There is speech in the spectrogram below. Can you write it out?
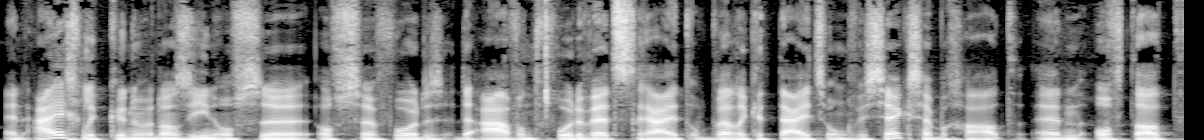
En eigenlijk kunnen we dan zien of ze, of ze voor de, de avond voor de wedstrijd... op welke tijd ze ongeveer seks hebben gehad. En of dat...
